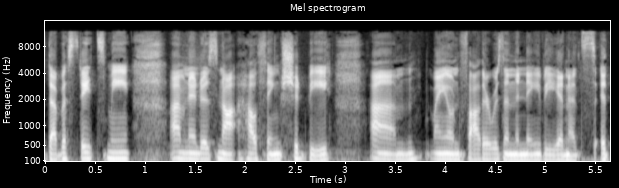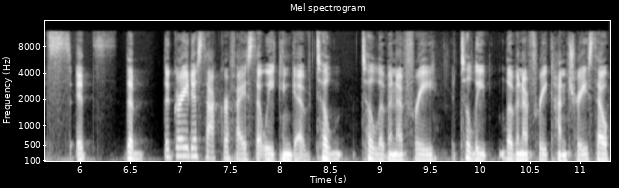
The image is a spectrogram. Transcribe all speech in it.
devastates me um, and it is not how things should be um, my own father was in the navy and it's it's it's the the greatest sacrifice that we can give to to live in a free to live, live in a free country. So,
